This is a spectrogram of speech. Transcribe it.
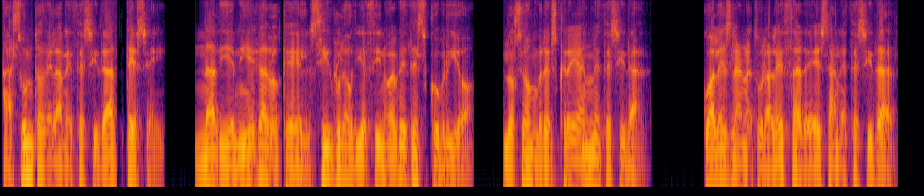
Asunto de la necesidad Tesei. Nadie niega lo que el siglo XIX descubrió. Los hombres crean necesidad. ¿Cuál es la naturaleza de esa necesidad?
